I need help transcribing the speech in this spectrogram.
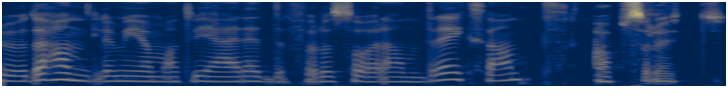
tror det handler mye om at vi er redde for å såre andre, ikke sant? Absolutt.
